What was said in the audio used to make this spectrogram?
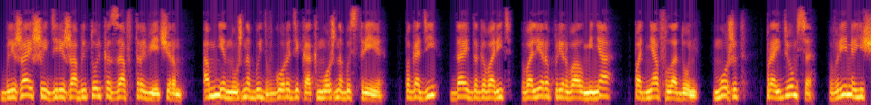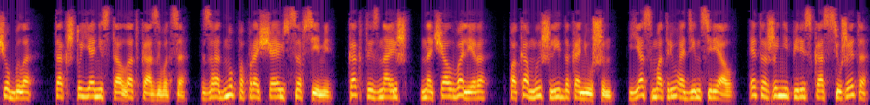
Ближайший дирижабль только завтра вечером, а мне нужно быть в городе как можно быстрее. Погоди, дай договорить, Валера прервал меня, подняв ладонь. Может, пройдемся? Время еще было, так что я не стал отказываться. Заодно попрощаюсь со всеми. Как ты знаешь, начал Валера, пока мы шли до конюшен. Я смотрю один сериал. Это же не пересказ сюжета,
